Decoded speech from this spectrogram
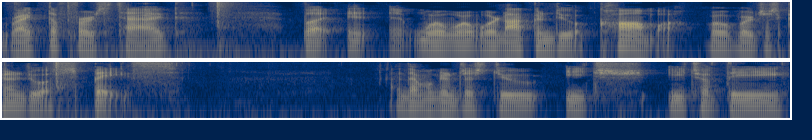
write the first tag but it, it, we're, we're not going to do a comma, we're just going to do a space. And then we're going to just do each each of the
